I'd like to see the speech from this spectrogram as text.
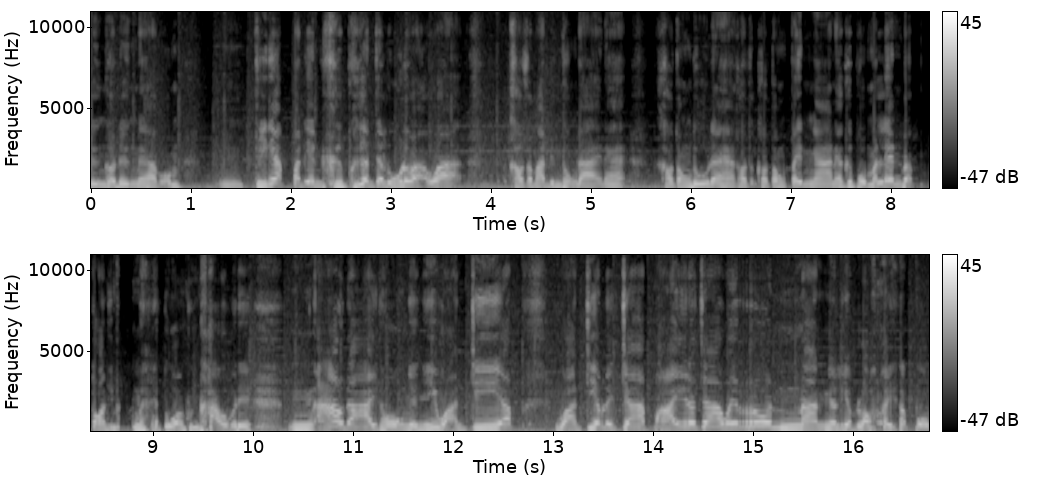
ดึงเขาดึงนะครับผม ทีเนี้ยประเด็นคือเพื่อนจะรู้หรือเปล่าว่าเขาสามารถดึงธงได้นะฮะเขาต้องดูนะฮะเขาเขาต้องเป็นงานนะคือผมมาเล่นแบบตอนที่ตัวเพิ่งเข้าไปดิอ้าวได้ธงอย่างนี้หวานเจี๊ยบ หวานเจี๊ยบเลยจ้าไปแล้วจ้าวัยรุ่นนั่นไงเรียบร้อยครับผม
